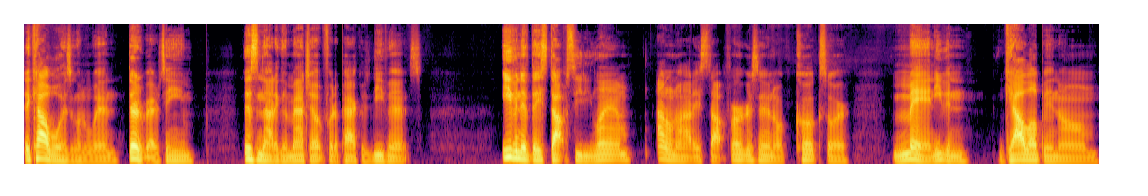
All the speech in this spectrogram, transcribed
the Cowboys are going to win. They're the better team. This is not a good matchup for the Packers defense. Even if they stop CeeDee Lamb, I don't know how they stop Ferguson or Cooks or man, even Gallup and um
